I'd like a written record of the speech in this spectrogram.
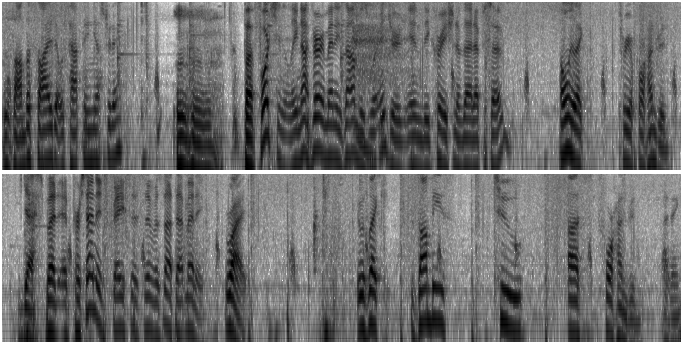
the zombicide that was happening yesterday. But fortunately, not very many zombies were injured in the creation of that episode. Only like three or four hundred. Yes, but at percentage basis, it was not that many. Right. It was like zombies to us four hundred, I think.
